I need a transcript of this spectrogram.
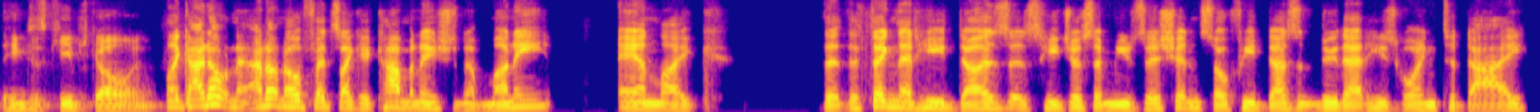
he just keeps going. Like I don't know, I don't know if it's like a combination of money and like the the thing that he does is he just a musician. So if he doesn't do that, he's going to die.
